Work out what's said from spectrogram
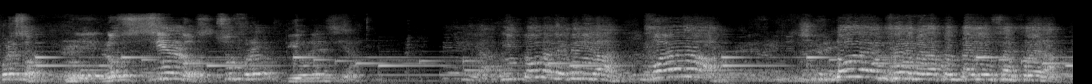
Por eso, eh, los cielos sufren violencia y toda debilidad fuera. Toda enfermedad contagiosa fuera.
